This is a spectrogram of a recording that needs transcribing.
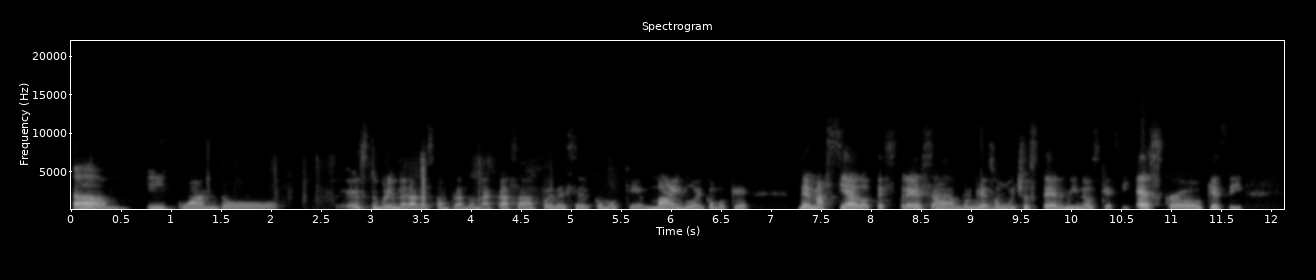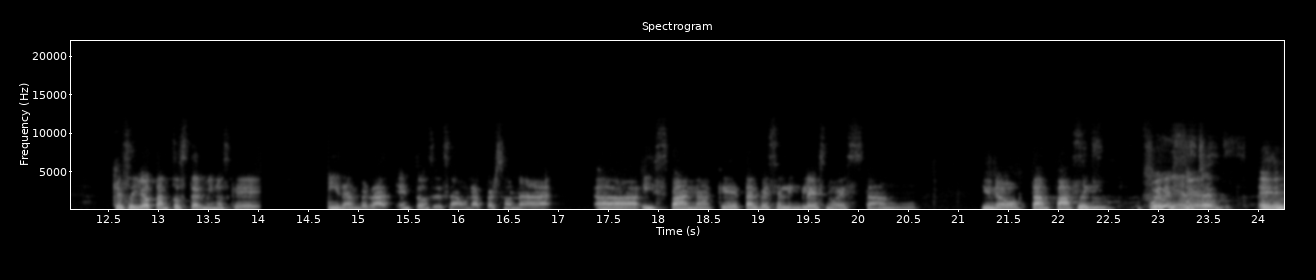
um, y cuando es tu primera vez comprando una casa, puede ser como que mind blowing, como que demasiado, te estresa porque son muchos términos, que si escrow, que si, qué sé yo, tantos términos que midan, ¿verdad? Entonces a una persona uh, hispana que tal vez el inglés no es tan, you know, tan fácil, puede ser, eh,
